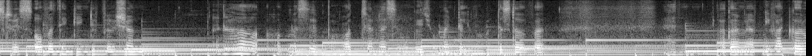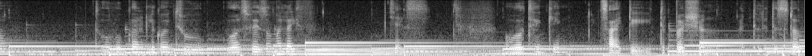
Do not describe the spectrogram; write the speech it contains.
stress, overthinking, depression. And हाँ हम में से बहुत जन ऐसे होंगे जो मेंटली बहुत डिस्टर्ब है। एंड अगर मैं अपनी बात करूँ तो currently going through worst phase of my life yes overthinking anxiety depression mentally disturb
